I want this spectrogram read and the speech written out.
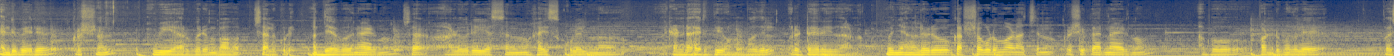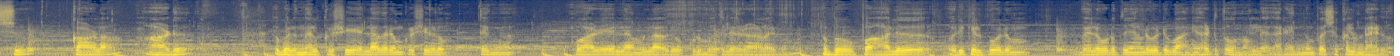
എന്റെ പേര് കൃഷ്ണൻ വി ആർ പുരം ഭാഗം ചാലക്കുടി. അധ്യാപകനായിരുന്നു ആളൂർ എസ് എൻ ഹൈസ്കൂളിൽ നിന്ന് രണ്ടായിരത്തി ഒമ്പതിൽ റിട്ടയർ ചെയ്തതാണ്. അപ്പോൾ ഞങ്ങളൊരു കർഷക കുടുംബമാണ്. അച്ഛൻ കൃഷിക്കാരനായിരുന്നു. അപ്പോൾ പണ്ട് മുതലേ പശു കാള ആട് അതുപോലെ നെൽകൃഷി എല്ലാതരം കൃഷികളും തെങ്ങ് വാഴയെല്ലാമുള്ള ഒരു കുടുംബത്തിലെ ഒരാളായിരുന്നു. അപ്പോൾ പാൽ ഒരിക്കൽ പോലും വില കൊടുത്ത് ഞങ്ങളുടെ വീട്ടിൽ വാങ്ങിയതായിട്ട് തോന്നുന്നില്ല. കാരണം എന്നും പശുക്കളുണ്ടായിരുന്നു.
